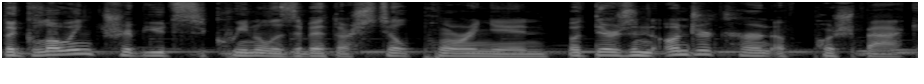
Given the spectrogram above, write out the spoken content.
The glowing tributes to Queen Elizabeth are still pouring in, but there's an undercurrent of pushback,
